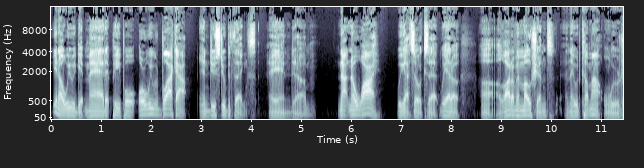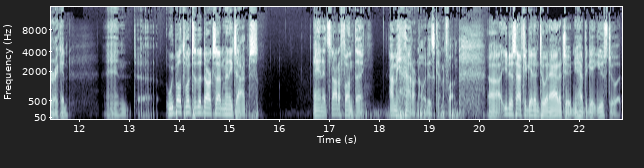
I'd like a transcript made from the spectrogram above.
you know, we would get mad at people or we would black out and do stupid things and um, not know why we got so upset. We had a, uh, a lot of emotions and they would come out when we were drinking. And uh, we both went to the dark side many times. and it's not a fun thing. I mean, I don't know. It is kind of fun. Uh, you just have to get into an attitude, and you have to get used to it.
